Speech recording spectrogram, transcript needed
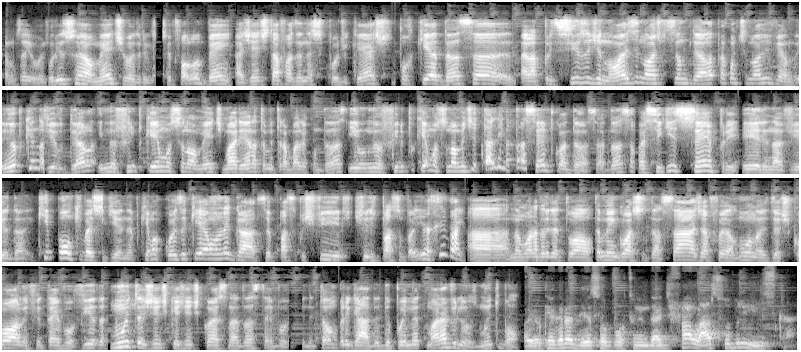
temos aí hoje. Por isso, realmente, Rodrigo, você falou bem, a gente está fazendo esse podcast porque a dança, ela precisa de nós e nós precisamos dela para continuar vivendo. Eu, porque não vivo dela, e meu filho, porque emocionalmente, Mariana também trabalha com dança, e o meu filho, porque emocionalmente ele tá ligado para sempre com a dança. A dança vai seguir sempre ele na vida. Que bom que vai seguir, né? Porque é uma coisa que é um legado. Você passa pros filhos, os filhos passam para. E assim vai. A namorada dele atual também gosta de dançar, já foi aluna da escola, enfim, tá envolvida. Muita gente que a gente conhece na dança tá envolvida. Então, obrigado. Depoimento maravilhoso, muito bom. Eu que agradeço a oportunidade de falar sobre isso, cara.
